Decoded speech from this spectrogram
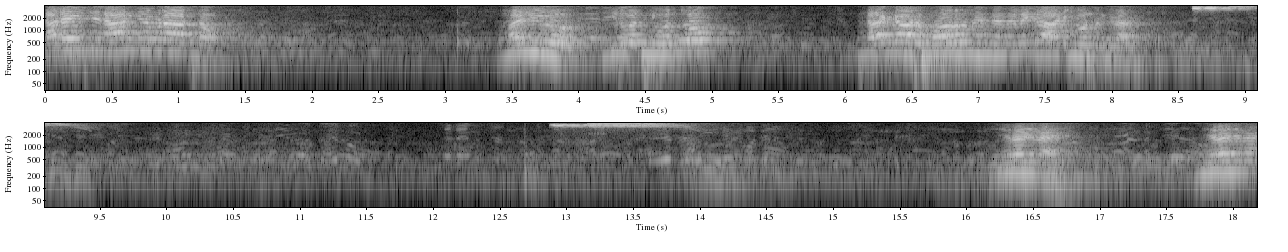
கடைசி நான்கு நிமிட ஆட்டம். வள்ளியூர் இருபத்தி ஒன்றும். களக்காடு போறோம் என்ற நிலையில் ஆடிக்கொண்டிருக்கிறார். ஜீராஜனே ஜீராஜனே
